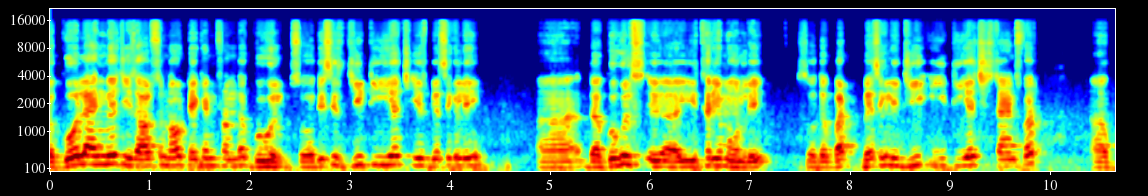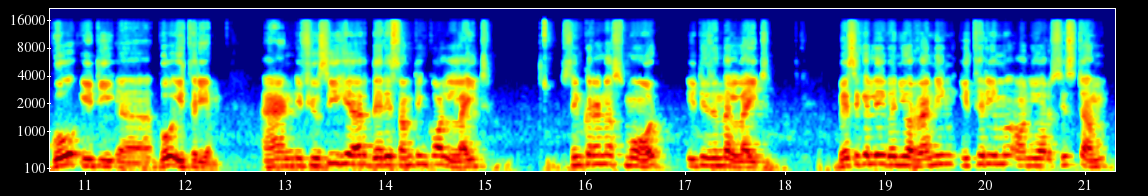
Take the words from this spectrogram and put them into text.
The go language is also now taken from the google. So this is gth is basically uh, the google's uh, ethereum only. So the but basically geth stands for uh, go et go ethereum and if you see here there is something called light. Synchronous mode it is in the light. Basically when you are running ethereum on your system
